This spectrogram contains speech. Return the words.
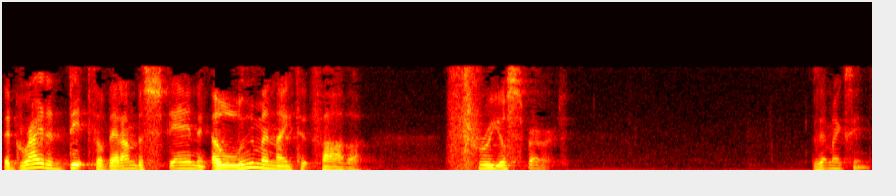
the greater depth of that understanding. Illuminate it, Father, through your Spirit. Does that make sense?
